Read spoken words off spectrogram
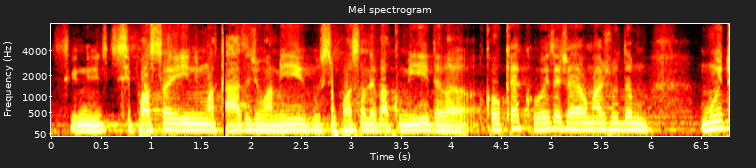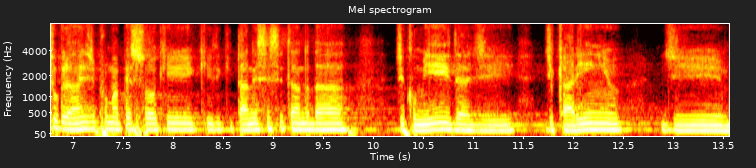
se, se, possa ir numa casa de um amigo, se possa levar comida, qualquer coisa já é uma ajuda muito grande para uma pessoa que está que, que tá necessitando da, de comida, de, de carinho, de,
